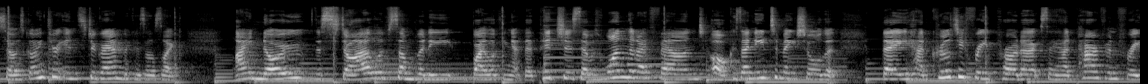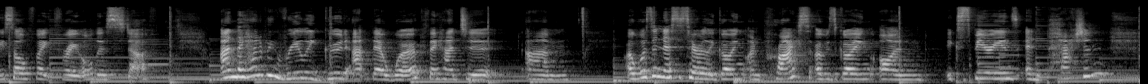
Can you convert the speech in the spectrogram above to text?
So I was going through Instagram because I was like, I know the style of somebody by looking at their pictures. There was one that I found, oh, because I need to make sure that they had cruelty-free products, they had paraffin-free, sulfate-free, all this stuff. And they had to be really good at their work. They had to, um, I wasn't necessarily going on price, I was going on experience and passion.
